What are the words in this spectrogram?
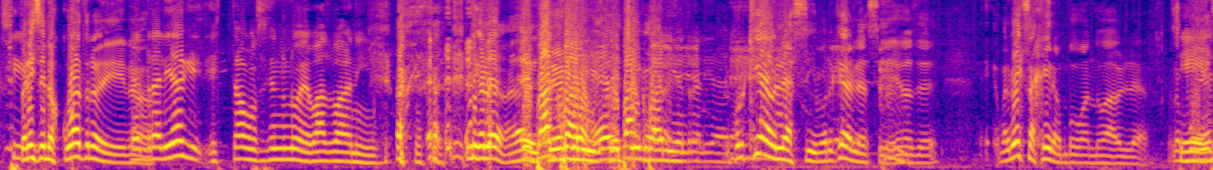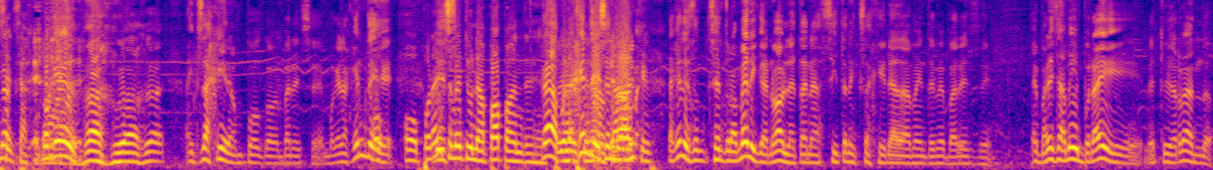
sí. Pero hice los cuatro y no. En realidad que estábamos haciendo uno de Bad Bunny. Dígalo, de ay, Bad Bunny, de Bad chico. Bunny en realidad. ¿Por qué habla así? ¿Por qué habla así? No sé. Para mí exagera un poco cuando habla. Sí, es exagerado. porque- exagera un poco, me parece. Porque la gente. O, o por ahí de- se mete una papa antes de Claro, pero la gente, de Centroam- la gente de Centroamérica no habla tan así, tan exageradamente, me parece. Me parece a mí, por ahí le estoy errando.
